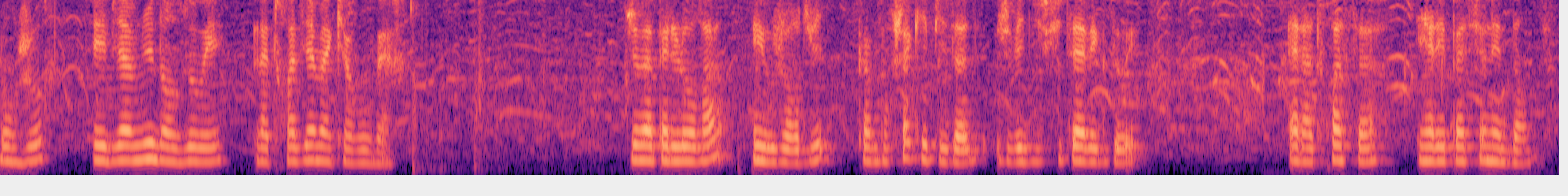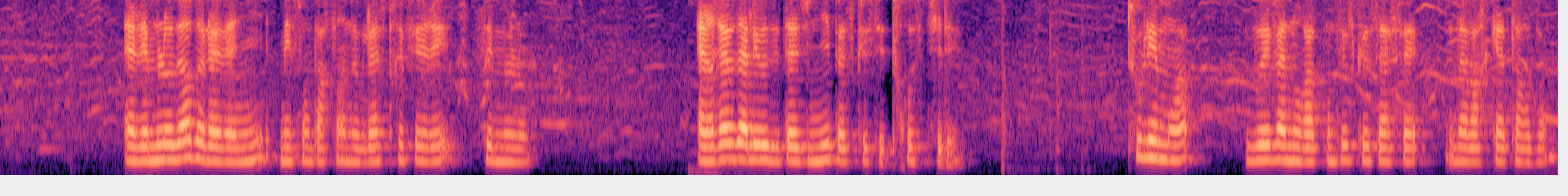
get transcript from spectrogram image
Bonjour et bienvenue dans Zoé, la troisième à cœur ouvert. Je m'appelle Laura et aujourd'hui, comme pour chaque épisode, je vais discuter avec Zoé. Elle a trois sœurs et elle est passionnée de danse. Elle aime l'odeur de la vanille, mais son parfum de glace préféré, c'est melon. Elle rêve d'aller aux États-Unis parce que c'est trop stylé. Tous les mois, Zoé va nous raconter ce que ça fait d'avoir 14 ans.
